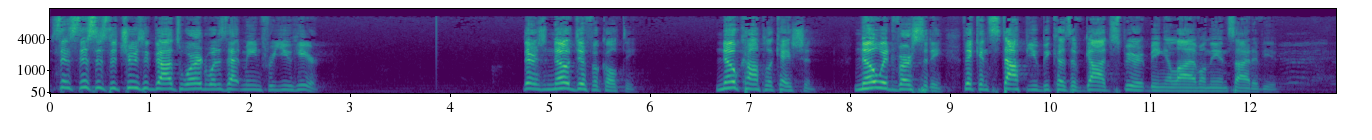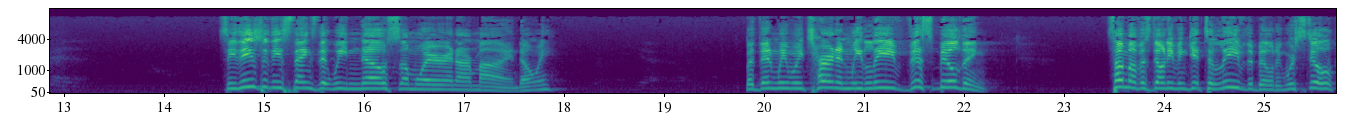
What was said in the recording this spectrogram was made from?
Since this is the truth of God's word, what does that mean for you here? There's no difficulty no complication, no adversity that can stop you because of God's Spirit being alive on the inside of you. See, these are these things that we know somewhere in our mind, don't we? But then when we turn and we leave this building, some of us don't even get to leave the building. We're still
